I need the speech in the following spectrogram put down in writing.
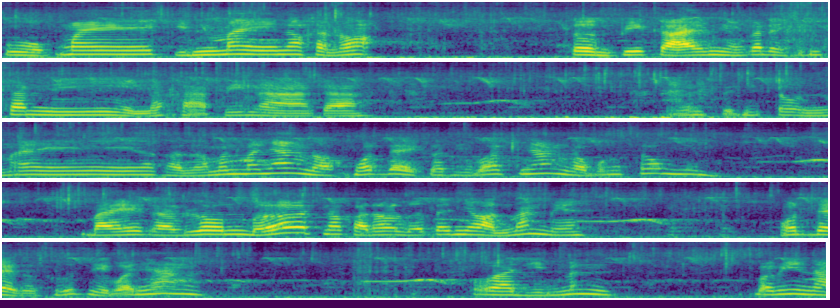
ปลูกไม่กินไม่เนาะค่ะเนาะต้นปีกายมันยังก็ได้กินซ้ำนี้นะคะปีหนากะมันเป็นต้นไม้นะคะแล้วมันมาย่างดอกมดได้ก็ถือว่าย่างดอกบางส้มนี่ ใบก็ล่นเบิดเนาะก็เนาะเหลือแต่หย่อนมันแหม่หดได้ก็คือสิว่ายังเพราะว่าดินมันบ่มีน้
